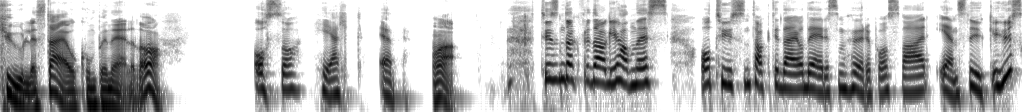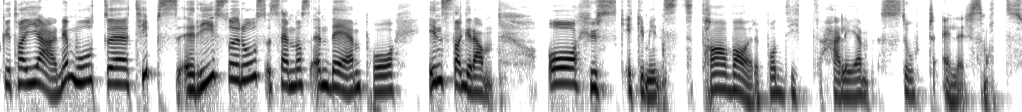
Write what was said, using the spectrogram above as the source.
kuleste er jo å kombinere det, da. Også helt enig. Ja. Tusen takk for i dag, Johannes, og tusen takk til deg og dere som hører på oss hver eneste uke. Husk, vi tar gjerne imot eh, tips, ris og ros. Send oss en DM på Instagram. Og husk ikke minst, ta vare på ditt herlige hjem, stort eller smått.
